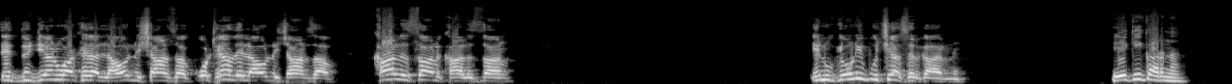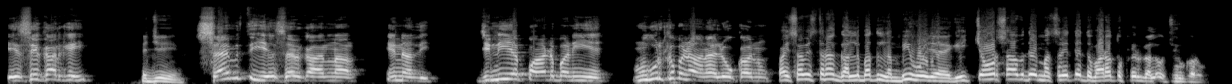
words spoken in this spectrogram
ਤੇ ਦੂਜਿਆਂ ਨੂੰ ਆਖੇਦਾ ਲਾਓ ਨਿਸ਼ਾਨ ਸਾਹਿਬ ਕੋਠਿਆਂ ਦੇ ਲਾਓ ਨਿਸ਼ਾਨ ਸਾਹਿਬ। ਖਾਲਿਸਤਾਨ ਖਾਲਿਸਤਾਨ। ਇਹਨੂੰ ਕਿਉਂ ਨਹੀਂ ਪੁੱਛਿਆ ਸਰਕਾਰ ਨੇ? ਇਹ ਕੀ ਕਾਰਨ ਹੈ? ਇਸੇ ਕਰਕੇ ਹੀ ਜੀ। ਸਹਿਮਤੀ ਹੈ ਸਰਕਾਰ ਨਾਲ ਇਹਨਾਂ ਦੀ। ਜਿੰਨੀ ਇਹ ਪਾਂਡ ਬਣੀ ਹੈ ਮੂਰਖ ਬਣਾਉਣਾ ਲੋਕਾਂ ਨੂੰ। ਭਾਈ ਸਾਹਿਬ ਇਸ ਤਰ੍ਹਾਂ ਗੱਲਬਾਤ ਲੰਬੀ ਹੋ ਜਾਏਗੀ। ਚੌਰ ਸਾਹਿਬ ਦੇ ਮਸਲੇ ਤੇ ਦੁਬਾਰਾ ਤੋਂ ਫਿਰ ਗੱਲ ਸ਼ੁਰੂ ਕਰੋ।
